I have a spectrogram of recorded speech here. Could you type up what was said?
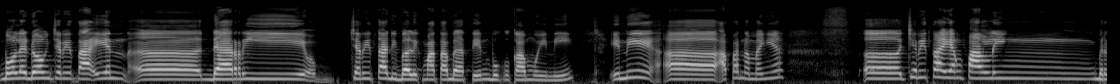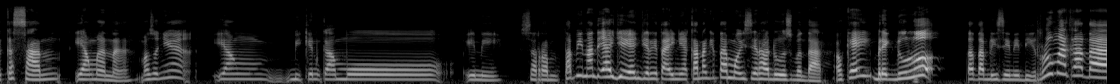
boleh dong ceritain uh, dari cerita di balik mata batin buku kamu ini. Ini uh, apa namanya? Uh, cerita yang paling berkesan yang mana? Maksudnya yang bikin kamu ini serem. Tapi nanti aja yang ceritainnya karena kita mau istirahat dulu sebentar. Oke, okay? break dulu. Tetap di sini di Rumah Kata.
